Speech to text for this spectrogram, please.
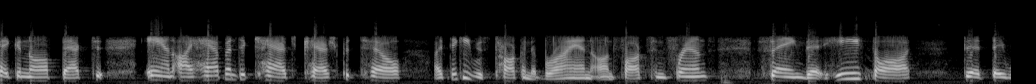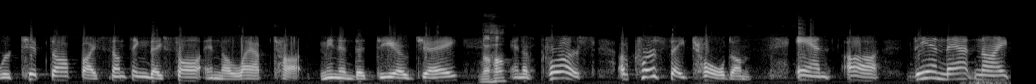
taking off back to and I happened to catch Kash Patel. I think he was talking to Brian on Fox and Friends saying that he thought that they were tipped off by something they saw in the laptop, meaning the DOJ. Uh-huh. And of course, of course they told them. And uh then that night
